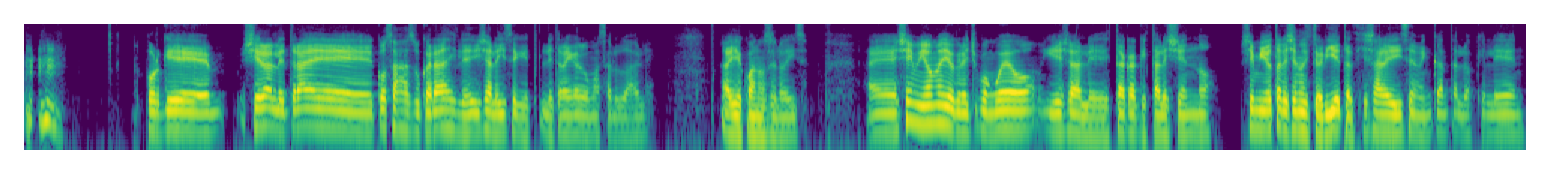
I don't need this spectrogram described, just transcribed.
Porque Gerald le trae cosas azucaradas y le- ella le dice que le traiga algo más saludable. Ahí es cuando se lo dice. Eh, Jamie O medio que le chupa un huevo y ella le destaca que está leyendo. Jamie O está leyendo historietas y ella le dice, me encantan los que leen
